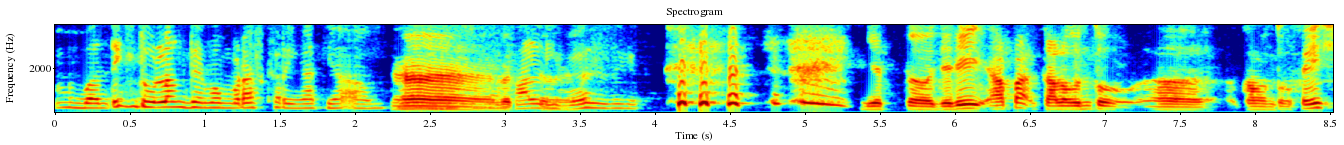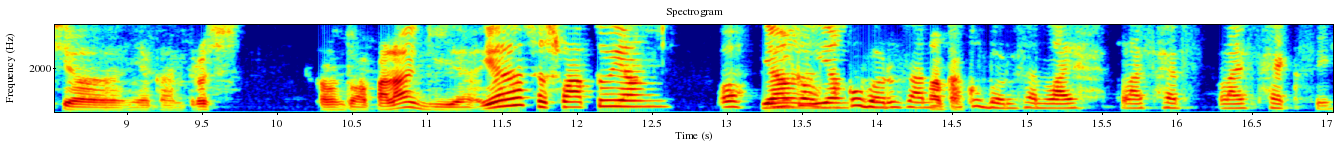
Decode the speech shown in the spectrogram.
membanting tulang dan memeras keringat ya ampun. Nah, Susah kali betul. bos. gitu jadi apa kalau untuk eh, kalau untuk fashion ya kan terus Kalau untuk apa lagi ya? Ya sesuatu yang Oh, Yang- ini kok yang- aku barusan apa? aku barusan live live hacks live hack sih.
